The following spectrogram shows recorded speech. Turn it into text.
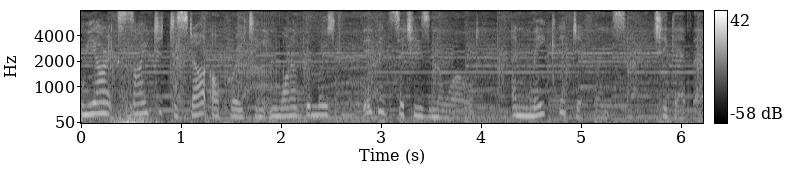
We are excited to start operating in one of the most vivid cities in the world and make a difference together.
